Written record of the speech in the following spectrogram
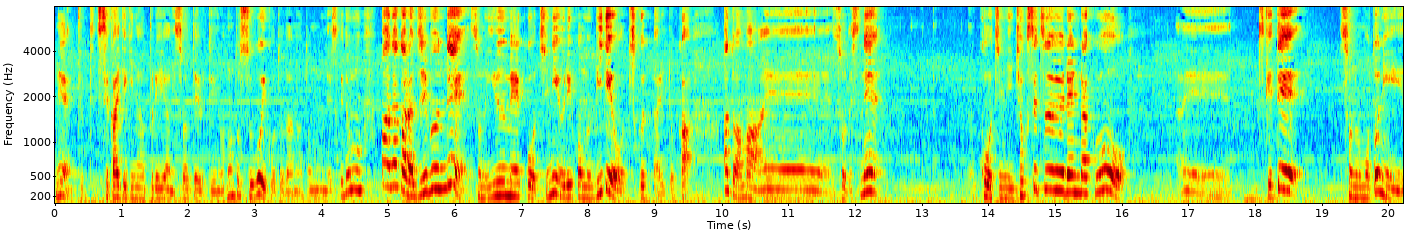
ね、世界的なプレイヤーに育てるっていうのは本当すごいことだなと思うんですけども、まあ、だから自分でその有名コーチに売り込むビデオを作ったりとかあとはまあ、えーそうですね。コーチに直接連絡を、えーつけてそのもとに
